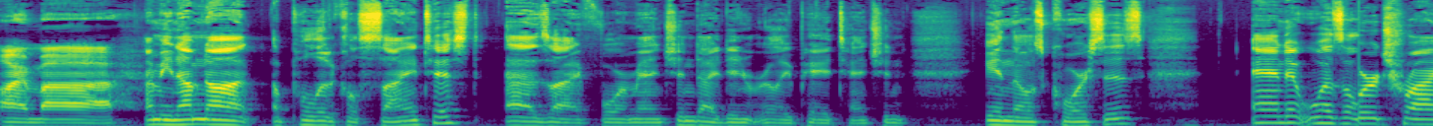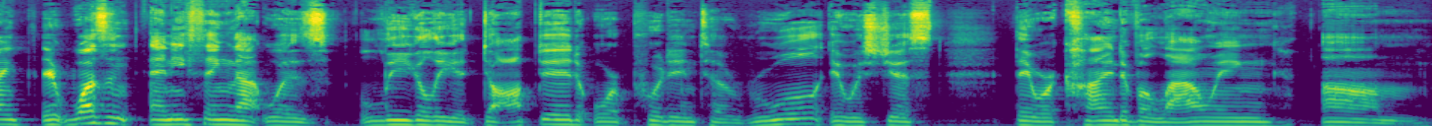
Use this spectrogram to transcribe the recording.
I'm, uh, I mean, I'm not a political scientist, as I forementioned. I didn't really pay attention in those courses, and it was a, we're trying. It wasn't anything that was legally adopted or put into rule. It was just they were kind of allowing um,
